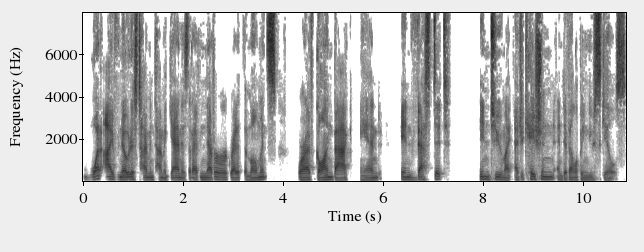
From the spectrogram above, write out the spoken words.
what i've noticed time and time again is that i've never regretted the moments where i've gone back and invested into my education and developing new skills.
